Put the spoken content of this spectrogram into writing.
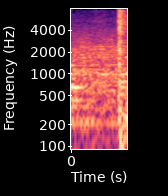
love.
